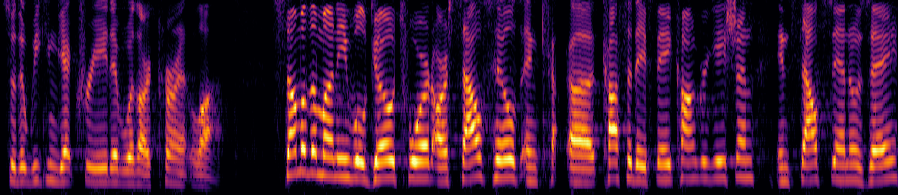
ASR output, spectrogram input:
so that we can get creative with our current lot. Some of the money will go toward our South Hills and uh, Casa de Fe congregation in South San Jose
